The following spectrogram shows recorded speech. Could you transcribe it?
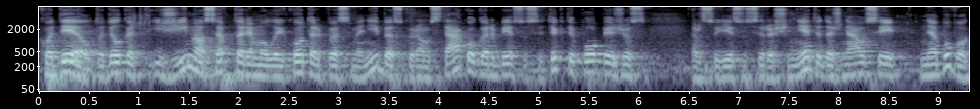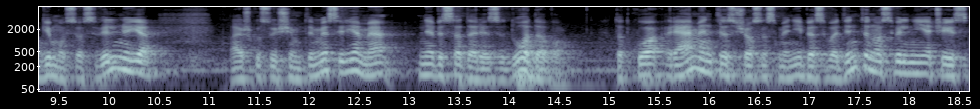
Kodėl? Todėl, kad įžymios aptariamo laikotarpio asmenybės, kuriuoms teko garbė susitikti popiežius ar su jais susirašinėti, dažniausiai nebuvo gimusios Vilniuje, aišku, su išimtimis ir jame ne visada reziduodavo. Tad kuo remiantis šios asmenybės vadintinos Vilniečiais,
